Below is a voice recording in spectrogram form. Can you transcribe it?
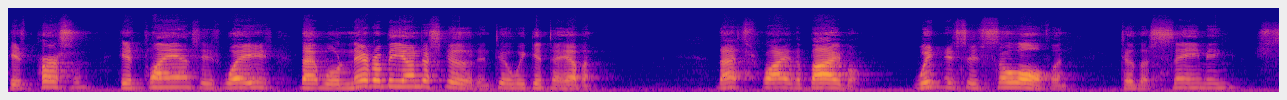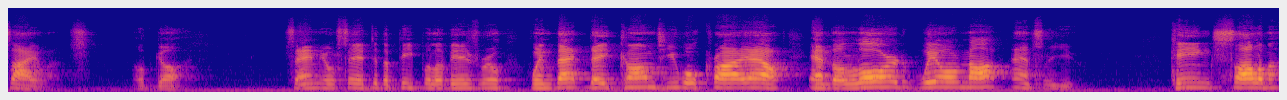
his person, his plans, his ways that will never be understood until we get to heaven. That's why the Bible witnesses so often to the seeming silence of God. Samuel said to the people of Israel, When that day comes, you will cry out, and the Lord will not answer you. King Solomon,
